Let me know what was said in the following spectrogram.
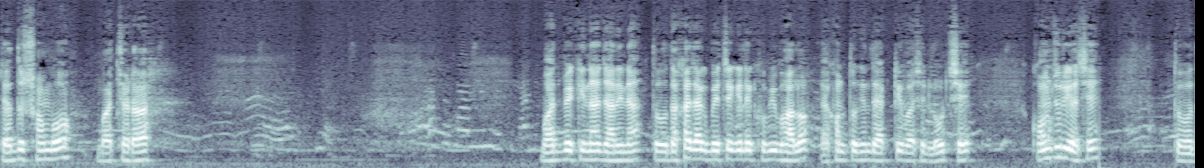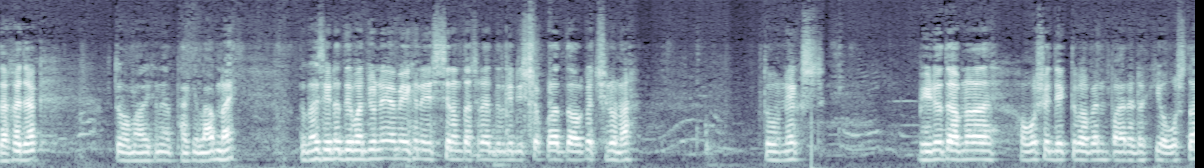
যতদূর সম্ভব বাচ্চাটা বাঁচবে কি না জানি না। তো দেখা যাক, বেঁচে গেলে খুবই ভালো। এখন তো কিন্তু অ্যাক্টিভ আছে, লড়ছে। কমজোরি আছে। তো দেখা যাক। তো আমার এখানে থাকে লাভ নাই। তো তাই সেটা দেওয়ার জন্যই আমি এখানে এসেছিলাম। তাছাড়া এদেরকে ডিস্টার্ব করার দরকার ছিল না। তো নেক্সট ভিডিওতে আপনারা অবশ্যই দেখতে পাবেন পায়রাটার কি অবস্থা।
